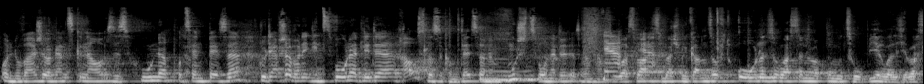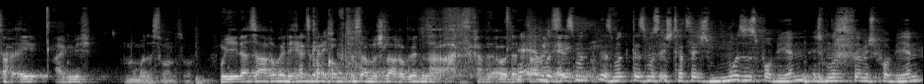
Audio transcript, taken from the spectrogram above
Und du weißt aber ganz genau, es ist 100% besser. Du darfst aber nicht die 200 Liter rauslassen komplett, sondern musst 200 Liter drin haben. Ja. Sowas war ich zum Beispiel ganz oft, ohne sowas dann überhaupt nochmal zu probieren, weil ich einfach sage, ey, eigentlich machen wir das so und so. Wo jeder Sache über die Hände im Kopf zusammenschlagen würde und sagt, ah, das kann, aber dann Ja, sage muss, ich, das, das, muss, das muss ich tatsächlich, ich muss es probieren. Ich muss es für mich probieren.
